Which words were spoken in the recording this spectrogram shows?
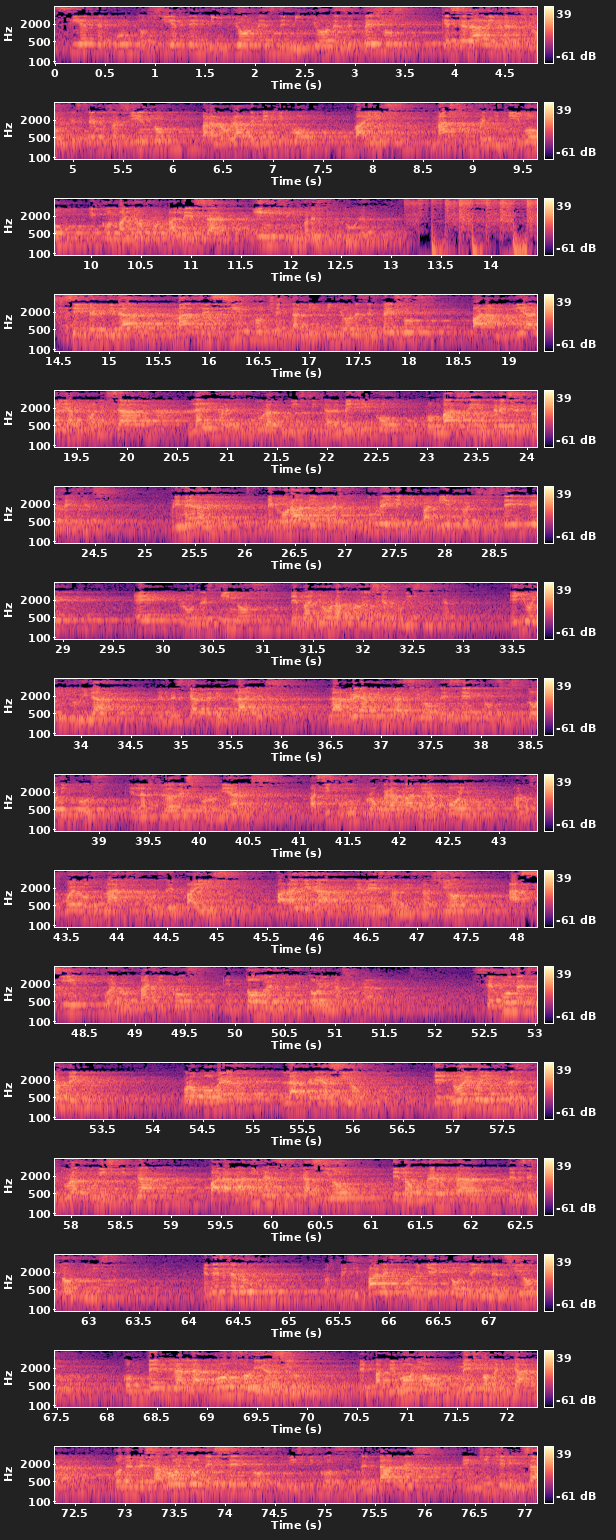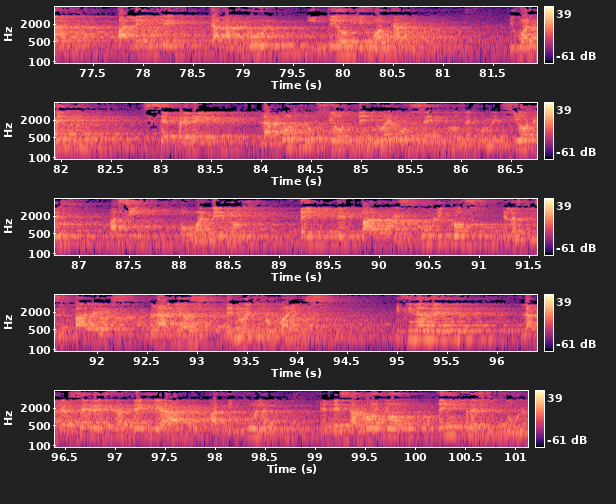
7.7 millones de millones de pesos que será la inversión que estemos haciendo para lograr de México un país más competitivo y con mayor fortaleza en su infraestructura se invertirán más de 180 mil millones de pesos para ampliar y actualizar la infraestructura turística de México con base en tres estrategias. Primera, mejorar la infraestructura y equipamiento existente en los destinos de mayor afluencia turística. Ello incluirá el rescate de playas, la rehabilitación de centros históricos en las ciudades coloniales, así como un programa de apoyo a los pueblos mágicos del país para llegar en esta administración a 100 pueblos mágicos en todo el territorio nacional. Segunda estrategia, promover la creación de nueva infraestructura turística para la diversificación de la oferta del sector turístico. En este rubro, los principales proyectos de inversión contemplan la consolidación del patrimonio mesoamericano con el desarrollo de centros turísticos sustentables en Chichen Itzá, Palenque, Calakmul y Teotihuacán. Igualmente, se prevé la construcción de nuevos centros de convenciones, así como al menos 20 parques públicos en las principales playas de nuestro país. Y finalmente, la tercera estrategia articula el desarrollo de infraestructura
